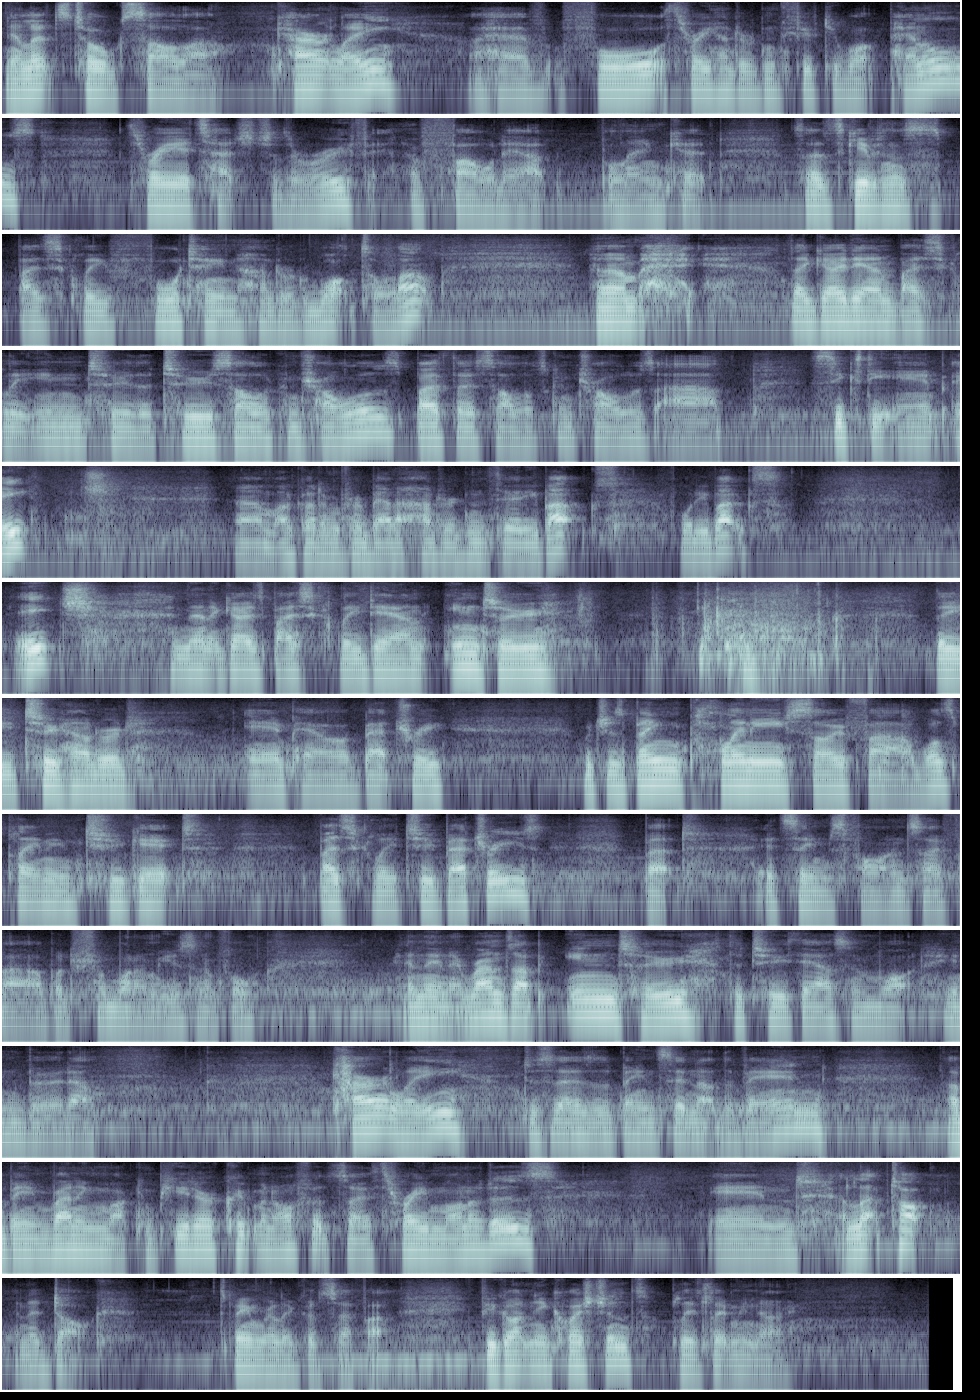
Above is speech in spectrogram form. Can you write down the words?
Now let's talk solar. Currently, I have four 350 watt panels, three attached to the roof and a fold out blanket. So it's given us basically 1400 watts all up. Um, they go down basically into the two solar controllers. Both those solar controllers are 60 amp each. Um, I got them for about 130 bucks, 40 bucks each. And then it goes basically down into the 200 amp hour battery, which has been plenty so far. Was planning to get basically two batteries, but it seems fine so far, but for what I'm using it for. And then it runs up into the 2000 watt inverter. Currently, just as I've been setting up the van, I've been running my computer equipment off it, so three monitors and a laptop and a dock. It's been really good so far. If you've got any questions, please let me know.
